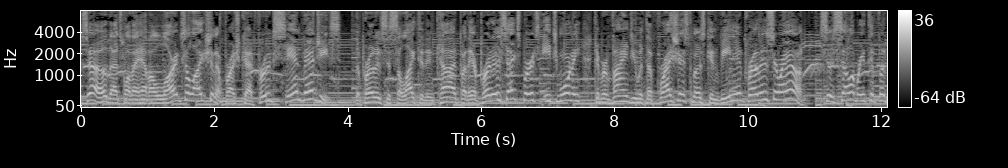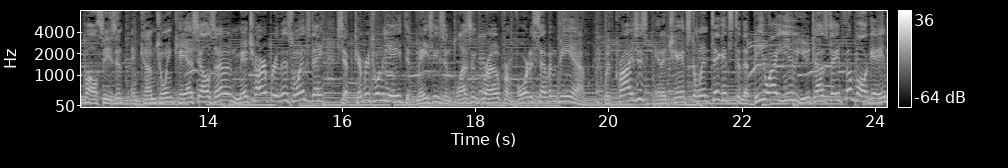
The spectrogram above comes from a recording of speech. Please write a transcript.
So that's why they have a large selection of fresh cut fruits and veggies. The produce is selected and cut by their produce experts each morning to provide you with the freshest, most convenient produce around. So celebrate the football season and come join KSL's own Mitch Harper this Wednesday, September 28th at Macey's in Pleasant Grove from 4 to 7 p.m. with prizes and a chance to win tickets to the BYU Utah State football game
